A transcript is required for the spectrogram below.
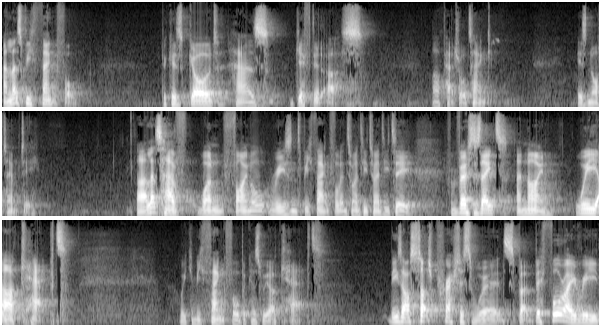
And let's be thankful because God has gifted us. Our petrol tank is not empty. Uh, let's have one final reason to be thankful in 2022 from verses 8 and 9. We are kept. We can be thankful because we are kept. These are such precious words, but before I read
